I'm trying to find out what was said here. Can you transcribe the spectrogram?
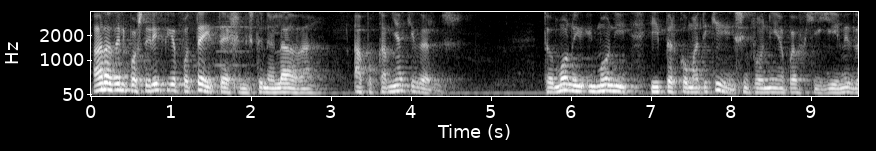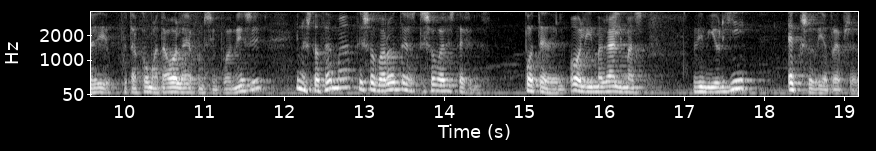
Άρα δεν υποστηρίχθηκε ποτέ η τέχνη στην Ελλάδα από καμιά κυβέρνηση. Το μόνο, η μόνη η υπερκομματική συμφωνία που έχει γίνει, δηλαδή που τα κόμματα όλα έχουν συμφωνήσει, είναι στο θέμα της σοβαρότητας, της σοβαρής τέχνης. Ποτέ δεν. Όλοι οι μεγάλοι μας δημιουργοί έξω διαπρέψανε.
